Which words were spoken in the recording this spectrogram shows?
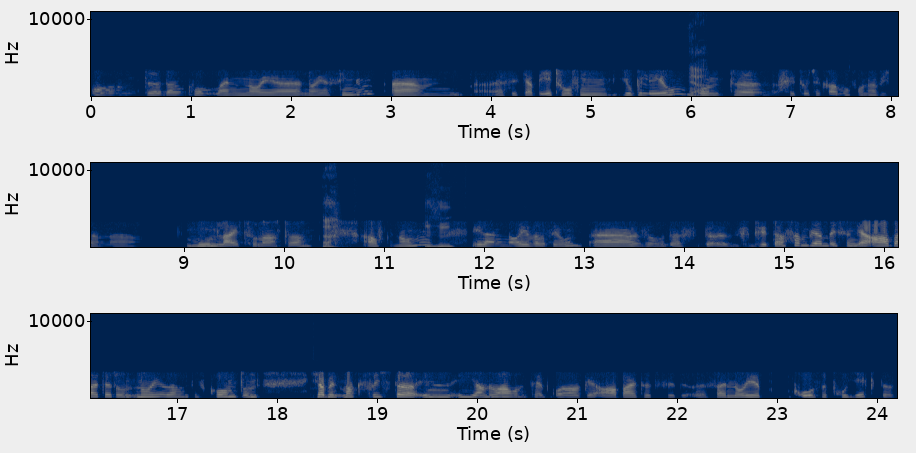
Und äh, dann kommt mein neuer neue Single. Ähm, es ist ja Beethoven-Jubiläum Ja. und äh, für Deutsche Grammophon habe ich dann äh, Moonlight Sonata Ah. aufgenommen Mhm. in eine neue Version. Äh, so das, für das haben wir ein bisschen gearbeitet und neue Sachen, das kommt. Und ich habe mit Max Richter in, in Januar und Februar gearbeitet für äh, sein neues große Projekt, das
